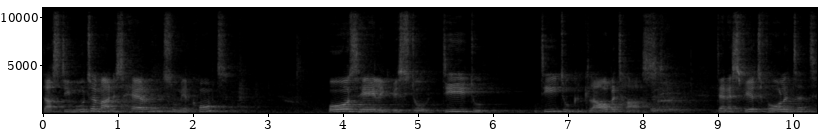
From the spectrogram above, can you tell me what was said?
dass die Mutter meines Herrn zu mir kommt? O selig bist du, die du, die du geglaubt hast, denn es wird vollendet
